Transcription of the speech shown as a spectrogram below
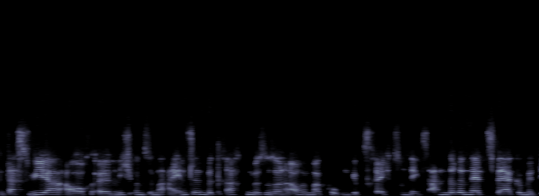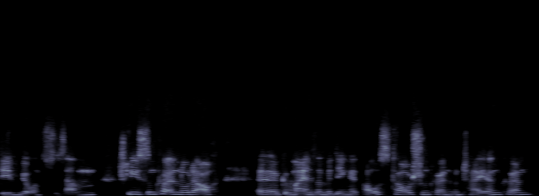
dass wir auch äh, nicht uns immer einzeln betrachten müssen, sondern auch immer gucken, gibt es rechts und links andere Netzwerke, mit denen wir uns zusammenschließen können oder auch äh, gemeinsame Dinge austauschen können und teilen können.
